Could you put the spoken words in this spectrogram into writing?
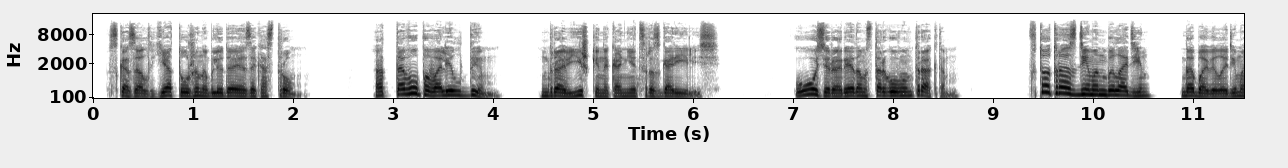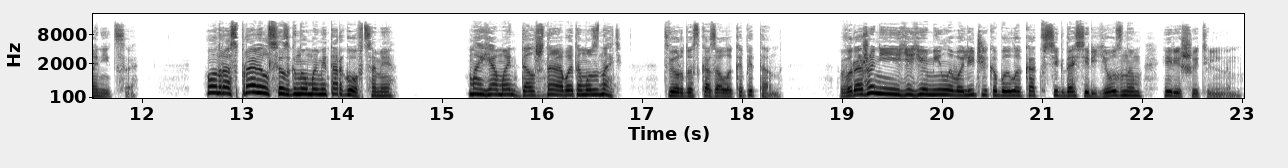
— сказал я, тоже наблюдая за костром. Оттого повалил дым. Дровишки, наконец, разгорелись. У озера рядом с торговым трактом. «В тот раз демон был один», — добавила демоница. «Он расправился с гномами-торговцами». «Моя мать должна об этом узнать», — твердо сказала капитан. Выражение ее милого личика было, как всегда, серьезным и решительным.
